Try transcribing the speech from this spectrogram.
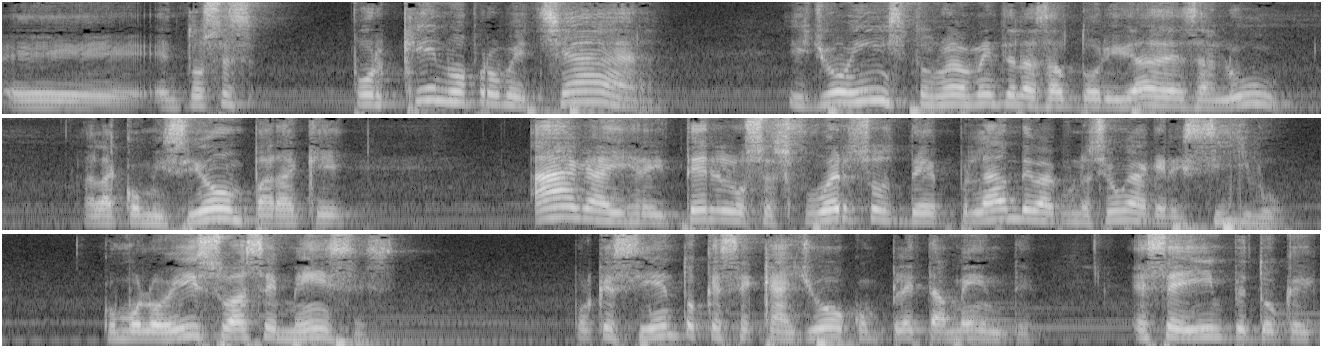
Eh, entonces, ¿por qué no aprovechar? Y yo insto nuevamente a las autoridades de salud, a la comisión, para que haga y reitere los esfuerzos de plan de vacunación agresivo, como lo hizo hace meses, porque siento que se cayó completamente ese ímpetu que,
